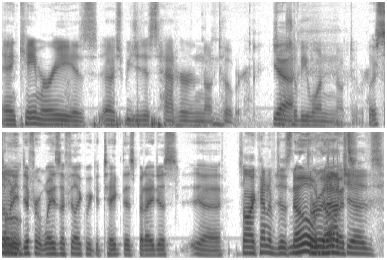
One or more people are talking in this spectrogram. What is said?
and Kay Marie is. Uh, we just had her in October. So Yeah. she'll be one in October. There's so, many different ways I feel like we could take this, but I just yeah, Sorry, I kind of just No, threw it no, at it's- you. It's-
